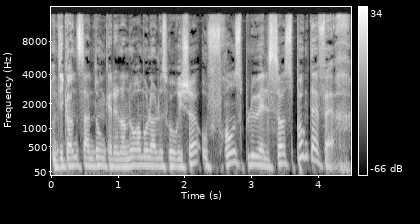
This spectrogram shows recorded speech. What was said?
Und die ganze Sendung können Sie noch einmal alles hören auf francebleuelsos.fr.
